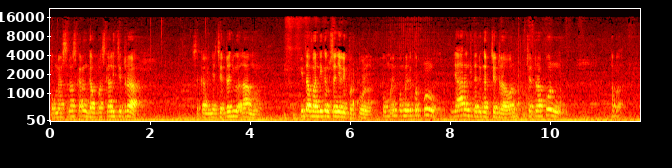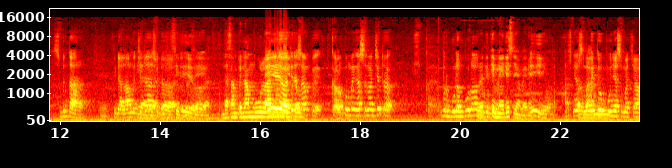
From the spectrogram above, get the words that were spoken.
pemain Arsenal sekarang gampang sekali cedera. Sekalinya cedera juga lama. Kita bandingkan misalnya Liverpool. Pemain-pemain Liverpool jarang kita dengar cedera. Walaupun cedera pun apa sebentar. Tidak lama cedera Iya, iya, sudah betul sih, betul iya. sih, ya. Nggak sampai enam bulan. Iya, gitu. tidak sampai. Kalau pemain Arsenal cedera kayak berbulan-bulan. Berarti tim medis ya, Pak? Iya, harusnya Arsenal itu punya semacam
